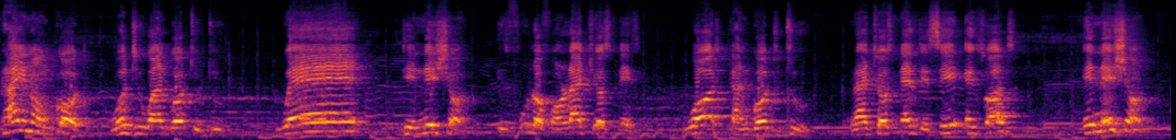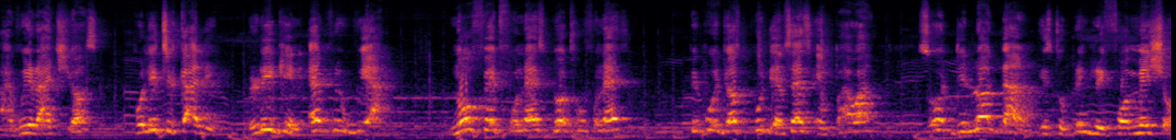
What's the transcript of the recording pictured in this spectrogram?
crying on god what do you want god to do? When the nation is full of unrighteousness what can god do? Righteousness they say exalt a nation. Are we righteous? Politically rigging everywhere. No faithfulness no truthfulness. People just put themselves in power. So the lockdown is to bring reformation.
